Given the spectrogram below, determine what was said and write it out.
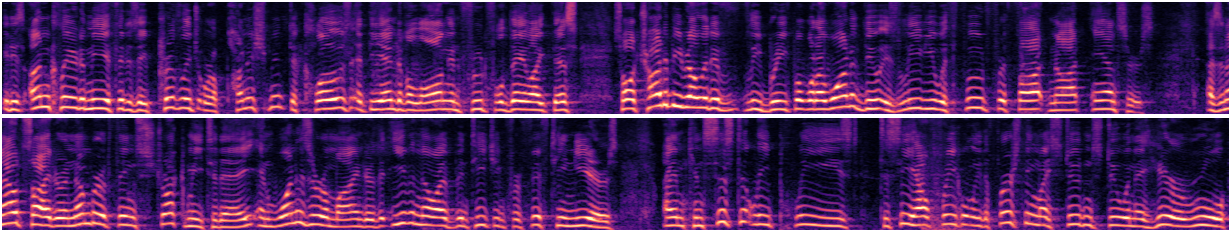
It is unclear to me if it is a privilege or a punishment to close at the end of a long and fruitful day like this. So I'll try to be relatively brief, but what I want to do is leave you with food for thought, not answers. As an outsider, a number of things struck me today, and one is a reminder that even though I've been teaching for 15 years, I am consistently pleased to see how frequently the first thing my students do when they hear a rule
